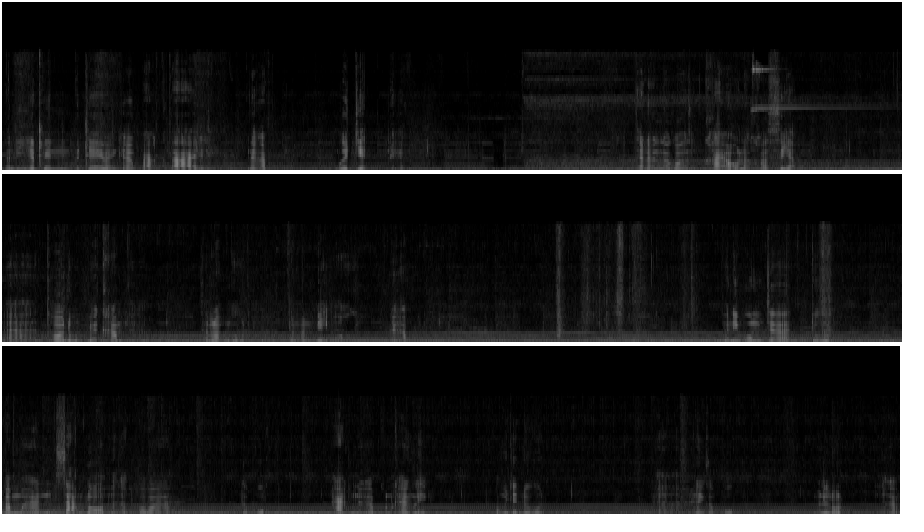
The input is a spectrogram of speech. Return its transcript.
ตัวนี้จะเป็นประแจแบนข้างปากตายนะครับ เบอร์ 7 นะครับ จากนั้นเราก็คลายออกแล้วก็เสียบท่อดูดแวคคัมนะครับสำหรับดูดน้ำมันเบรกออกนะครับ ตัวนี้ผมจะดูดประมาณ 3 รอบนะครับ เพราะว่ากระปุกพักนะครับค่อนข้างเล็ก ผมจะดูดให้กระปุกมันลดนะครับ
